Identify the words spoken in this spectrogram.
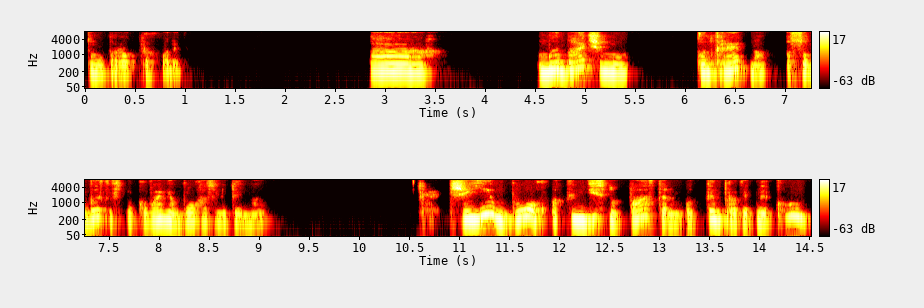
тому пророк приходить. А, Ми бачимо конкретно особисте спілкування Бога з людиною. Чи є Бог отим дійсно пастирем, отим провідником,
